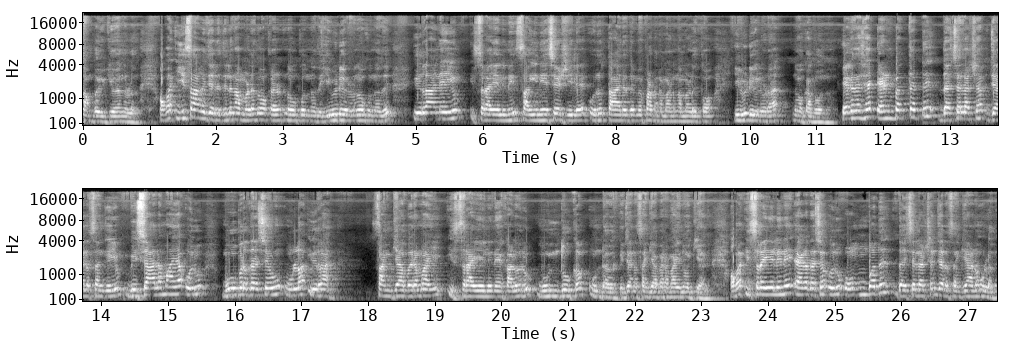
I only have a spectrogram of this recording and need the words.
സംഭവിക്കുക എന്നുള്ളത്? അപ്പോൾ ഈ സാഹചര്യത്തിൽ നമ്മൾ നോക്ക നോക്കുന്നത് ഈ വീഡിയോയിൽ നോക്കുന്നത് ഇറാനെയും ഇസ്രായേലിനെയും സൈനിക ശേഷിയിലെ ഒരു താരതമ്യ പഠനമാണ് നമ്മളിപ്പോൾ ഈ വീഡിയോയിലൂടെ നോക്കാൻ പോകുന്നത്. ഏകദേശം എൺപത്തെട്ട് ദശലക്ഷം ജനസംഖ്യയും വിശാലമായ ഒരു ഭൂപ്രദേശവും ഉള്ള ഇറാൻ സംഖ്യാപരമായി ഇസ്രായേലിനേക്കാൾ ഒരു മുൻതൂക്കം ഉണ്ട് അവർക്ക് ജനസംഖ്യാപരമായി നോക്കിയാൽ. അപ്പൊ ഇസ്രായേലിന് ഏകദേശം ഒരു ഒമ്പത് ദശലക്ഷം ജനസംഖ്യയാണ് ഉള്ളത്.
